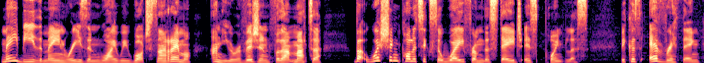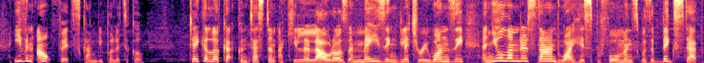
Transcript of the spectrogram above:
may be the main reason why we watch Sanremo, and Eurovision for that matter. But wishing politics away from the stage is pointless, because everything, even outfits, can be political. Take a look at contestant Achille Lauro's amazing glittery onesie, and you'll understand why his performance was a big step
